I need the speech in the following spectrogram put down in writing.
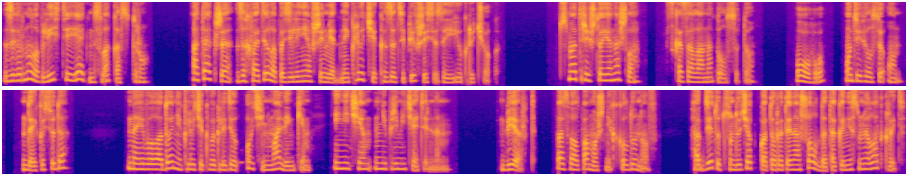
завернула в листья и отнесла к костру. А также захватила позеленевший медный ключик, зацепившийся за ее крючок. «Смотри, что я нашла», — сказала она Толсету. «Ого», — удивился он, — «дай-ка сюда». На его ладони ключик выглядел очень маленьким и ничем не примечательным. «Берт», — позвал помощник колдунов, «а где тут сундучок, который ты нашел, да так и не сумел открыть?»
